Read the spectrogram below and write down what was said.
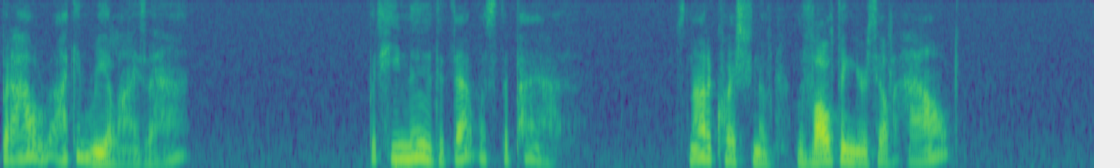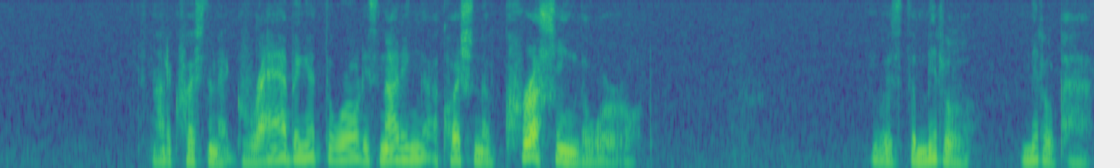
But I'll, I can realize that. But he knew that that was the path. It's not a question of vaulting yourself out. It's not a question of grabbing at the world. It's not even a question of crushing the world. It was the middle, middle path.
